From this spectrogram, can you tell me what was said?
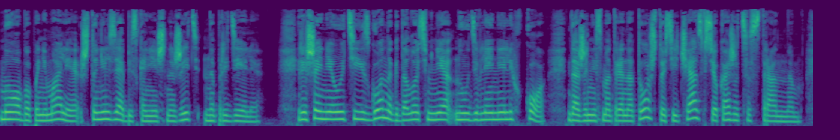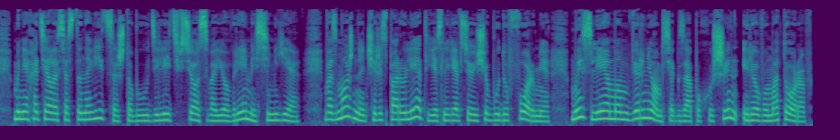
Мы оба понимали, что нельзя бесконечно жить на пределе. Решение уйти из гонок далось мне на удивление легко, даже несмотря на то, что сейчас все кажется странным. Мне хотелось остановиться, чтобы уделить все свое время семье. Возможно, через пару лет, если я все еще буду в форме, мы с Лемом вернемся к запаху шин и реву моторов,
